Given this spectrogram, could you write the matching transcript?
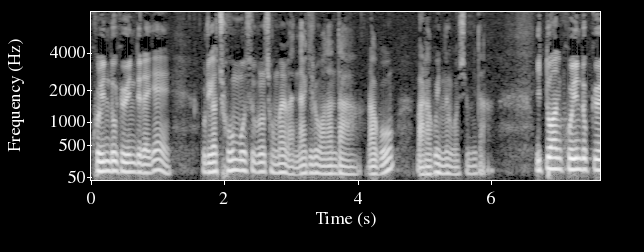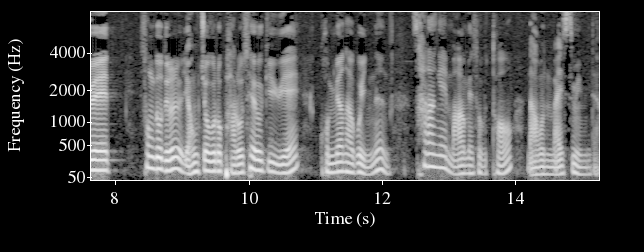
고린도 교인들에게 우리가 좋은 모습으로 정말 만나기를 원한다라고 말하고 있는 것입니다. 이 또한 고린도 교회 성도들을 영적으로 바로 세우기 위해 권면하고 있는 사랑의 마음에서부터 나온 말씀입니다.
